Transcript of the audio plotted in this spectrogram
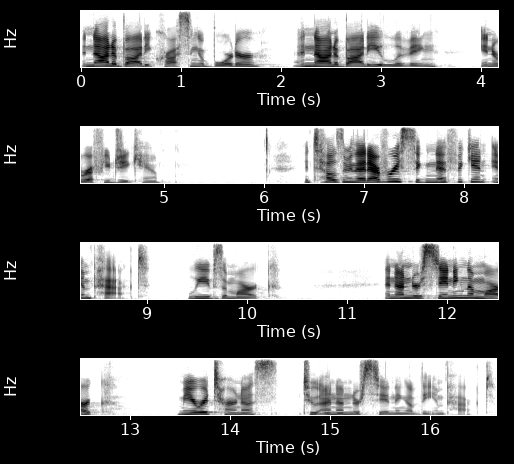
and not a body crossing a border, and not a body living in a refugee camp. It tells me that every significant impact leaves a mark, and understanding the mark may return us to an understanding of the impact.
